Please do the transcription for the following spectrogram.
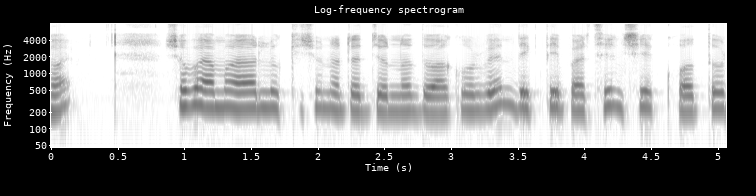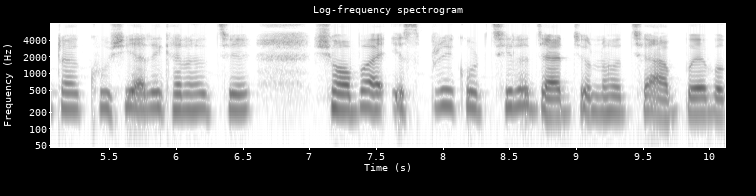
হয়। সবাই আমার লক্ষ্মী সোনাটার জন্য দোয়া করবেন। দেখতেই পাচ্ছেন সে কতটা খুশি। আর এখানে হচ্ছে সবাই স্প্রে করছিল, যার জন্য হচ্ছে আব্বু এবং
